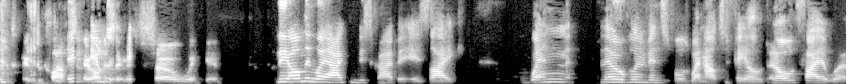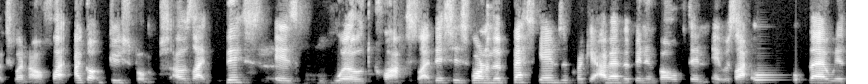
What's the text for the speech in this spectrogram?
it was, it was class. it, it, honestly, it was so wicked. The only way I can describe it is like when the Oval Invincibles went out to field and all the fireworks went off. Like I got goosebumps. I was like, this is world class. Like this is one of the best games of cricket I've ever been involved in. It was like up there with,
